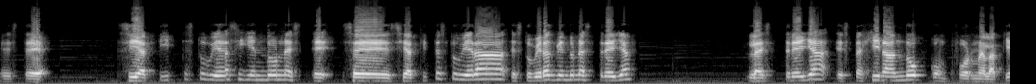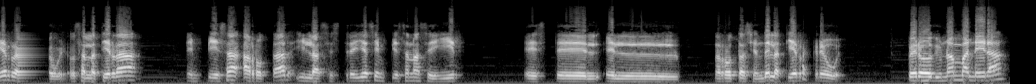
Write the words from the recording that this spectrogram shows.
este, si a ti te estuviera siguiendo una, eh, si a ti te estuviera, estuvieras viendo una estrella, la estrella está girando conforme a la Tierra. O sea, la Tierra empieza a rotar y las estrellas empiezan a seguir, este, el, la rotación de la Tierra, creo. Pero de una manera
